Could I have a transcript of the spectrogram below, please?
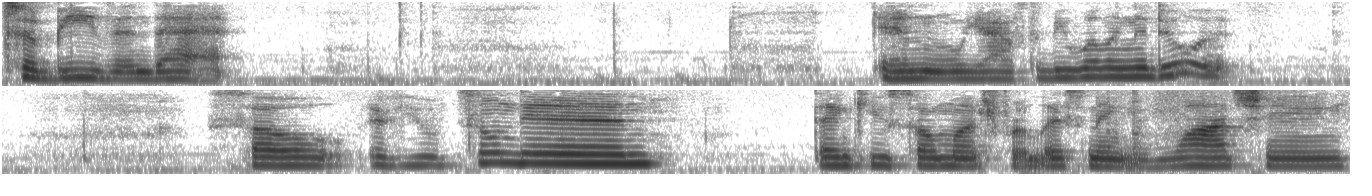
to be than that. And we have to be willing to do it. So if you've tuned in, thank you so much for listening and watching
